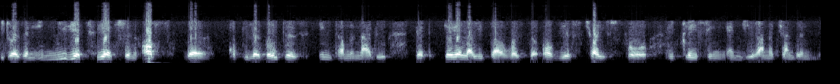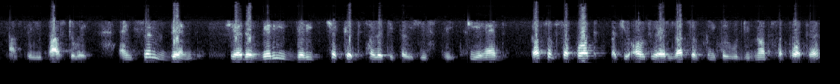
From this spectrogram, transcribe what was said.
it was an immediate reaction of the popular voters in Tamil Nadu that Jayalalitha was obvious choice for replacing M.G. Ramachandran after he passed away. And since then, she had a very, very checkered political history. She had lots of support, but she also had lots of people who did not support her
